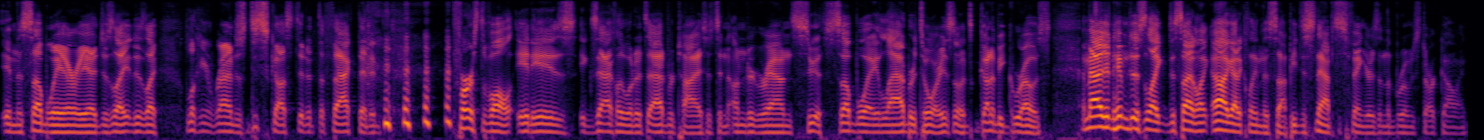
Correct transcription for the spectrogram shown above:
in the subway area, just like just like looking around, just disgusted at the fact that it. first of all, it is exactly what it's advertised. It's an underground su- subway laboratory, so it's gonna be gross. Imagine him just like deciding like, oh, I got to clean this up. He just snaps his fingers and the brooms start going.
